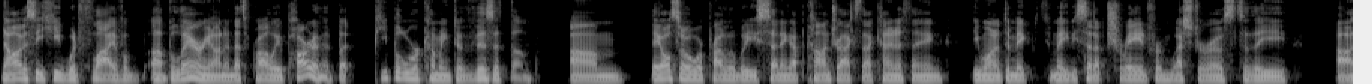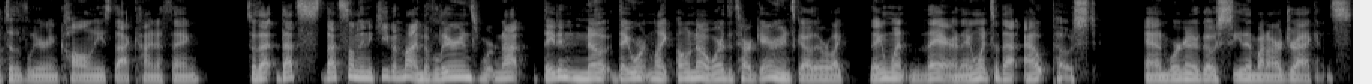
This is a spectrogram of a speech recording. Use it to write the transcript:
now, obviously, he would fly a, a Balerion, and that's probably part of it, but people were coming to visit them. Um, they also were probably setting up contracts, that kind of thing. He wanted to make to maybe set up trade from Westeros to the uh, to the Valyrian colonies, that kind of thing. So that that's that's something to keep in mind. The Valyrians were not they didn't know they weren't like, oh no, where the Targaryens go? They were like, they went there. They went to that outpost and we're gonna go see them on our dragons.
